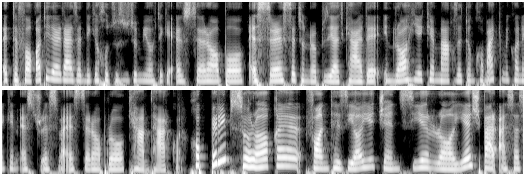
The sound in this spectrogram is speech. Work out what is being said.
اتفاقاتی داره در زندگی خصوصیتون میفته که استراب و استرستون رو زیاد کرده این راهیه که مغزتون کمک می‌کنه که این استرس و استراب رو کمتر کنه. خب بریم سراغ فانتزی های جنسی رایج بر اساس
